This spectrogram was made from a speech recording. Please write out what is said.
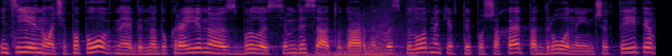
І цієї ночі ППО в небі над Україною збило 70 ударних безпілотників типу шахет та дрони інших типів.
